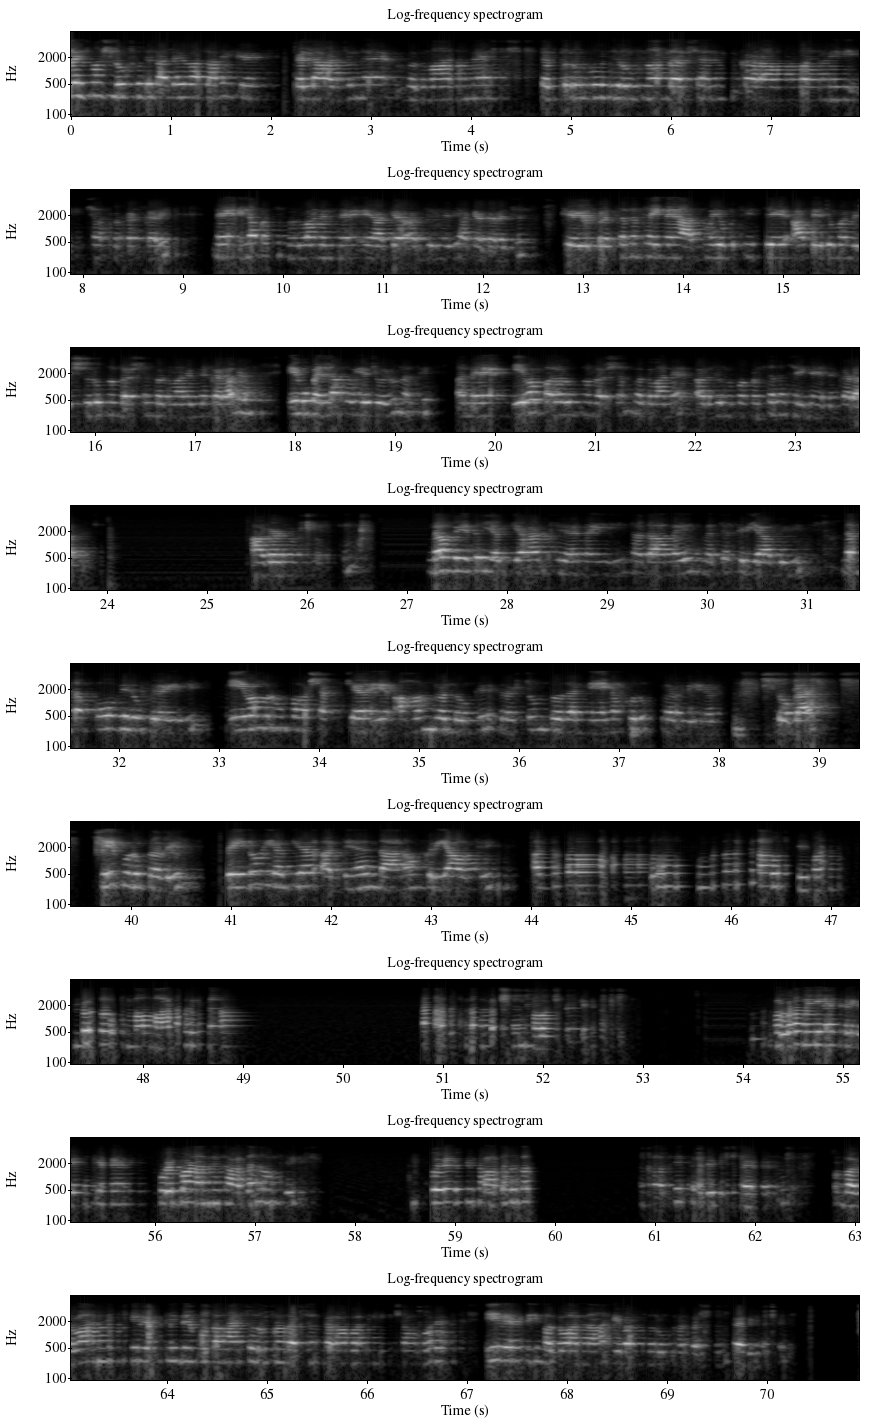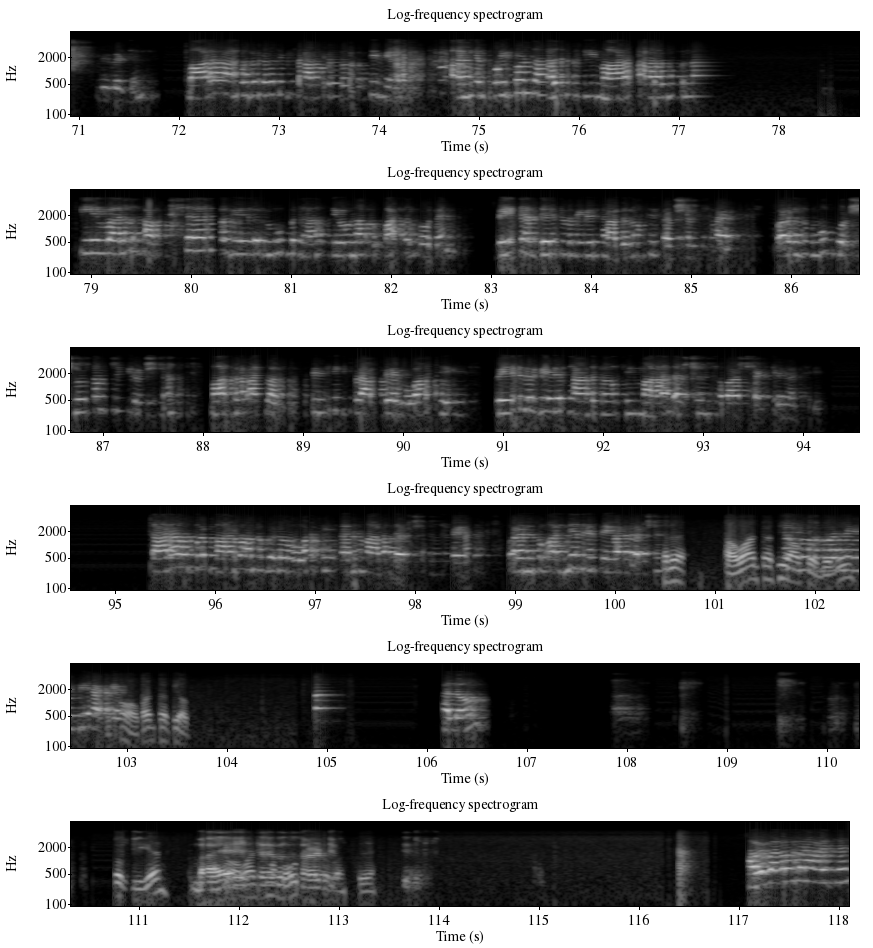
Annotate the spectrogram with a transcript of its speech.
સુડતાલીસમાં શ્લોક સુધી કાલે વાત આવી કે પહેલા અર્જુને ભગવાનને ચતુર્ભુજ રૂપનો દર્શન કરાવવાની ઈચ્છા પ્રકટ કરી ને એના પછી ભગવાન એમને એ આજ્ઞા અર્જુનને એવી આજ્ઞા કરે છે કે પ્રસન્ન થઈને આત્મયોગથી જે આ તેજોમય વિશ્વરૂપનું દર્શન ભગવાન એમને કરાવ્યું એવું પહેલા કોઈએ જોયું નથી અને એવા પરરૂપનું દર્શન ભગવાને અર્જુન ઉપર પ્રસન્ન થઈને એને કરાવ્યું છે. આગળનો શ્લોક છે. ન વેદ યજ્ઞાધ્યયનૈ ન દાનૈ ન ચ ક્રિયાભિ ન તપોભિરુગ્રૈ એવમ રૂપ શક્ય એ અહમ લોકે દ્રષ્ટુમ તોદન્યેન કુરુ પ્રવીર શ્લોકાશ હે કુરુ પ્રવીર વેદો યજ્ઞ અધ્યયન દાનો ક્રિયાઓથી કોઈ પણ અન્ય સાધનોથી કોઈ સાધન નથી કરી ભગવાન જે વ્યક્તિને પોતાના સ્વરૂપના દર્શન કરાવવાની ઈચ્છા હોય એ વ્યક્તિ ભગવાનના એવા સ્વરૂપના દર્શન કરી શકે છે વિવેચન મારા અનુગ્રહથી પ્રાપ્ત ભક્તિ વિના અન્ય કોઈ પણ સાધનથી મારા આરોપના કેવલ અક્ષર વગેરે રૂપના તેઓના ઉપાસકોને વેદ અધ્યયન વગેરે સાધનોથી દર્શન થાય પરંતુ હું પુરુષોત્તમ શ્રી કૃષ્ણ માત્ર આ ભક્તિથી પ્રાપ્ત હોવાથી વેદ વગેરે સાધનોથી મારા દર્શન થવા શક્ય નથી તારા ઉપર મારો અનુગ્રહ હોવાથી તને મારા દર્શન થયા પરંતુ અન્યને તેવા દર્શન અવાજ નથી આવતો અવાજ નથી આવતો હેલો તો ક્લિયર હવે બરાબર આવે છે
